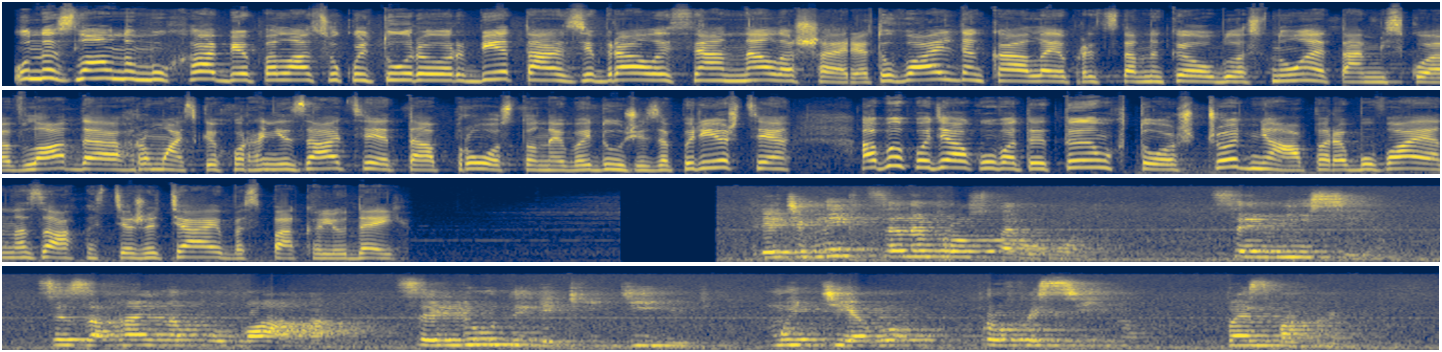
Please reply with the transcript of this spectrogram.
У незламному хабі Палацу культури Орбіта зібралися не лише рятувальники, але й представники обласної та міської влади, громадських організацій та просто найбайдужі запоріжці, аби подякувати тим, хто щодня перебуває на захисті життя і безпеки людей. Рятівник це не просто робота, це місія, це загальна повага, це люди, які діють миттєво, професійно, без вагань.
